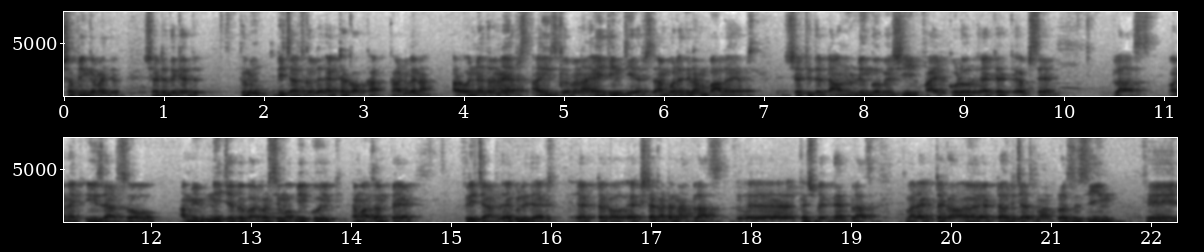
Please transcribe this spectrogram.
শপিংয়ের মাধ্যমে। সেটি থেকে তুমি রিচার্জ করলে এক টাকাও কাটবে না। আর অন্য ধরনের অ্যাপস আর ইউজ করবে না, এই তিনটি অ্যাপস আমি বলে দিলাম, ভালো অ্যাপস সেটিতে ডাউনলোডিংও বেশি ফাইভ করোর এক এক অ্যাপসে প্লাস অনেক ইউজার্সও আমি নিজে ব্যবহার করছি মোবিকুইক অ্যামাজন পে ফ্রিচার্জ এগুলিতে এক- টাকাও এক্সট্রা কাটে না প্লাস ক্যাশব্যাক দেয় প্লাস তোমার এক টাকা একটা রিচার্জ তোমার প্রসেসিং ফেল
